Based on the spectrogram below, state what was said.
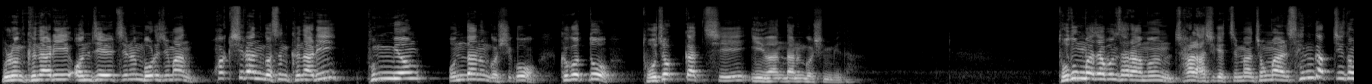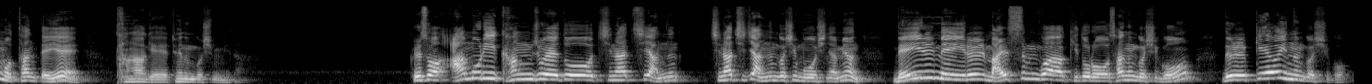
물론 그날이 언제일지는 모르지만 확실한 것은 그날이 분명 온다는 것이고 그것도 도적같이 임한다는 것입니다. 도둑 맞아본 사람은 잘 아시겠지만 정말 생각지도 못한 때에 당하게 되는 것입니다. 그래서 아무리 강조해도 지나치 않는, 지나치지 않는 것이 무엇이냐면 매일매일을 말씀과 기도로 사는 것이고 늘 깨어있는 것이고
